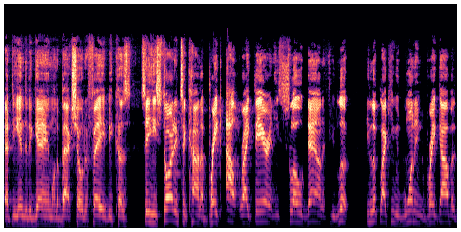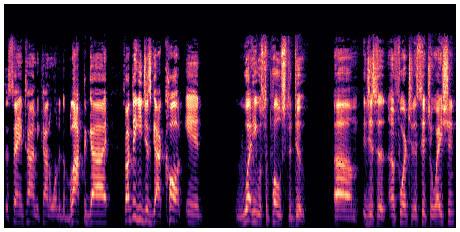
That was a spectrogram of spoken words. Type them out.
at the end of the game on the back shoulder fade because see he started to kind of break out right there and he slowed down. If you look, he looked like he was wanting to break out, but at the same time he kind of wanted to block the guy. So I think he just got caught in what he was supposed to do. Um, it's just an unfortunate situation.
